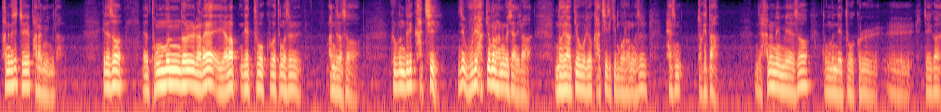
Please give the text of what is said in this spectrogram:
하는 것이 저의 바람입니다. 그래서 동문들 간의 연합 네트워크 같은 것을 만들어서 그분들이 같이 이제 우리 학교만 하는 것이 아니라 너희 학교 우리 같이 이렇게 뭘 하는 것을 했으면 좋겠다. 이제 하는 의미에서 동문 네트워크를 에, 저희가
